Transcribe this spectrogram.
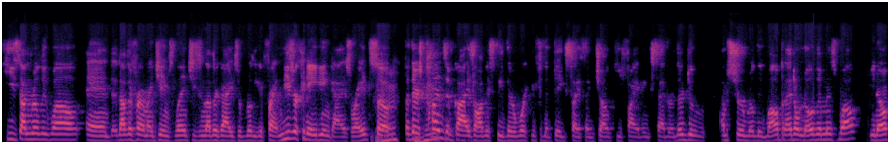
he's done really well. And another friend of mine, James Lynch, he's another guy who's a really good friend. These are Canadian guys, right? So, Mhm, but there's mhm. tons of guys, obviously, they're working for the big sites like Junkie Fighting, et cetera. They're doing, I'm sure, really well, but I don't know them as well. You know,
